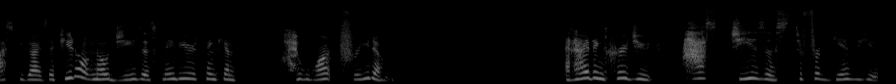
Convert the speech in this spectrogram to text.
ask you guys if you don't know Jesus, maybe you're thinking, I want freedom. And I'd encourage you, ask Jesus to forgive you.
